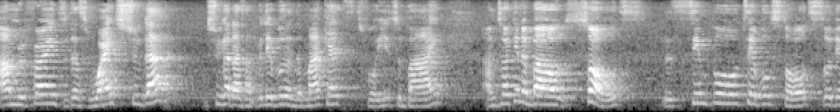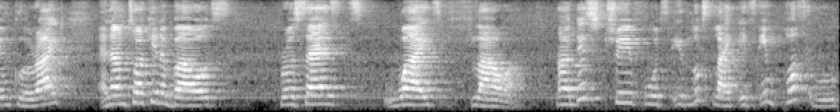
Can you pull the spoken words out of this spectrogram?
I'm referring to this white sugar, sugar that's available in the market for you to buy, I'm talking about salt, the simple table salt, sodium chloride, and I'm talking about processed white flour. Now these three foods, it looks like it's impossible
